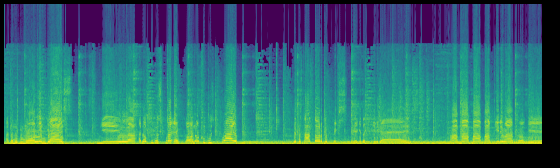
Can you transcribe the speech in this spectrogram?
ada mobil molen guys. Gila, ada Optimus Prime. Eh, kawan Optimus Prime. Devastator, the fix. Oke, kita kiri guys. Maaf, maaf, maaf, maaf. Kiri, maaf. Oke.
